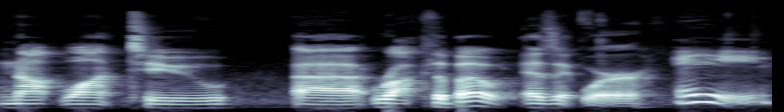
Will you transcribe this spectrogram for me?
not want to uh, rock the boat, as it were. A.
